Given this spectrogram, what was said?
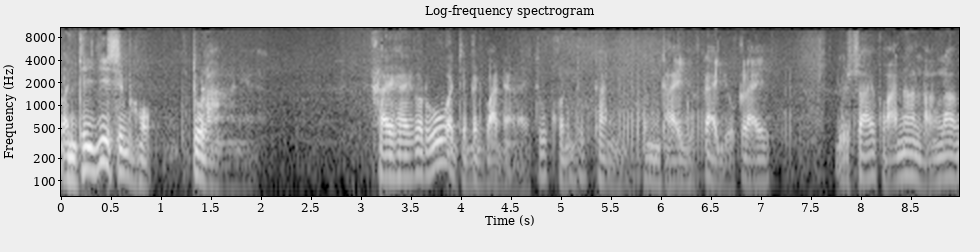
วันที่ยี่สิบหกตุลาเนี่ย ใครๆก็รู้ว่าจะเป็นวันอะไร ทุกคนทุกท่านคนไทยอยู่ใกล้อยู่ไกล อยู่ซ้ายขวาหน้าหลังล่าง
